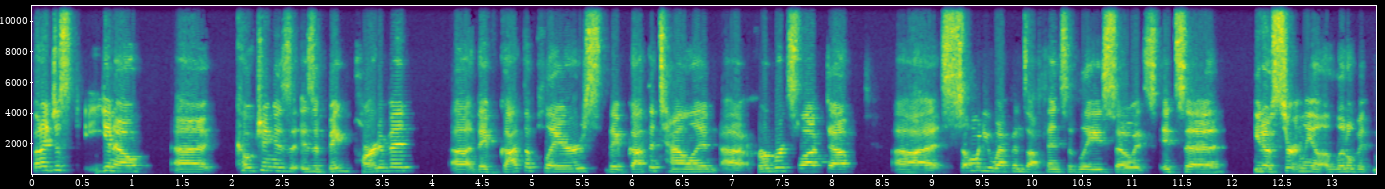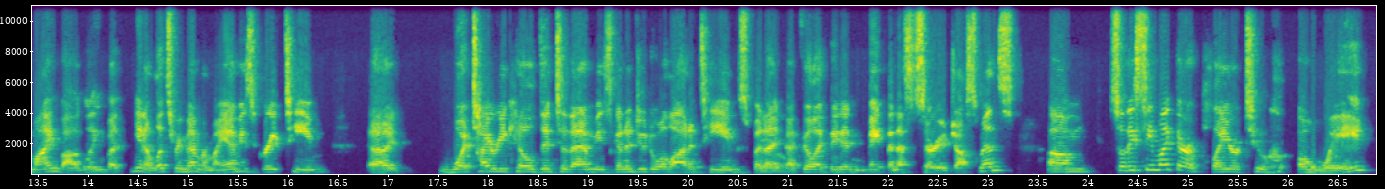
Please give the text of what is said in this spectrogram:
but I just, you know, uh, coaching is is a big part of it. Uh, they've got the players, they've got the talent. Uh, Herbert's locked up. Uh, so many weapons offensively, so it's it's a you know certainly a little bit mind-boggling. But you know, let's remember Miami's a great team. Uh, what Tyreek Hill did to them, he's going to do to a lot of teams. But Yeah. I, I feel like they didn't make the necessary adjustments. Um, so they seem like they're a player or two away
